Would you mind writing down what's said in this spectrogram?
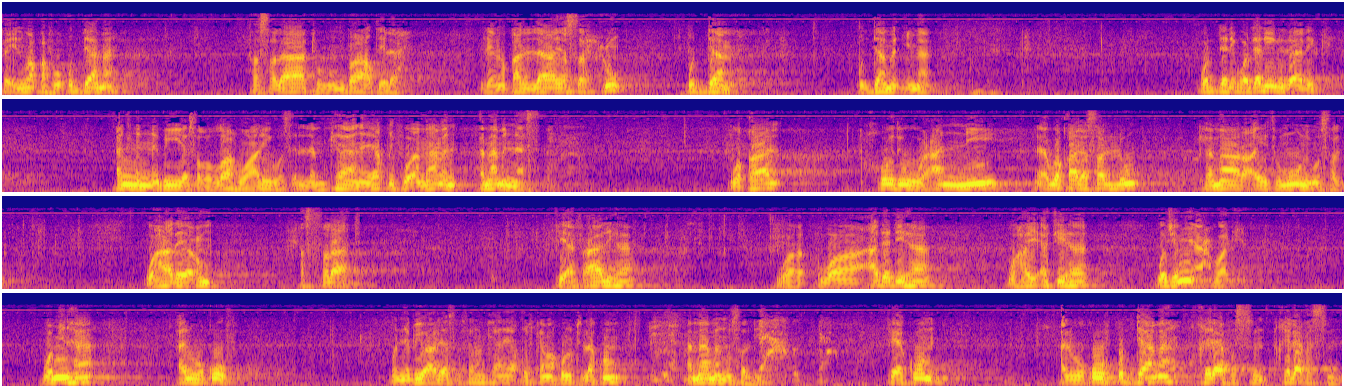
فإن وقفوا قدامه فصلاتهم باطلة. لأنه قال لا يصح قدامه قدام الإمام. ودليل ذلك أن النبي صلى الله عليه وسلم كان يقف أمام أمام الناس. وقال خذوا عني وقال صلوا كما رأيتموني أصلي وهذا يعم الصلاة في أفعالها وعددها وهيئتها وجميع أحوالها. ومنها الوقوف. والنبي عليه الصلاة والسلام كان يقف كما قلت لكم أمام المصلين. فيكون الوقوف قدامه خلاف السنة, خلاف السنة.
